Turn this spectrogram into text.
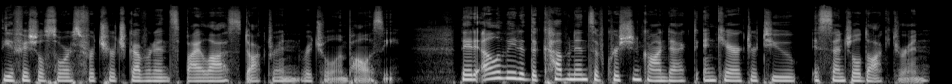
the official source for church governance, bylaws, doctrine, ritual, and policy. They had elevated the covenants of Christian conduct and character to essential doctrine.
